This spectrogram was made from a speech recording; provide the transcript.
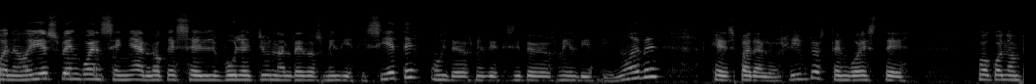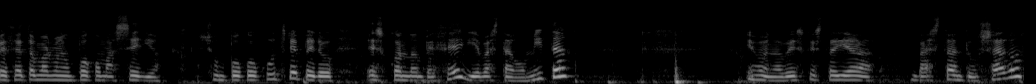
Bueno, hoy os vengo a enseñar lo que es el Bullet Journal de 2017, uy, de 2017 de 2019, que es para los libros. Tengo este, fue cuando empecé a tomarme un poco más serio. Es un poco cutre, pero es cuando empecé, lleva esta gomita. Y bueno, veis que está ya bastante usado.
